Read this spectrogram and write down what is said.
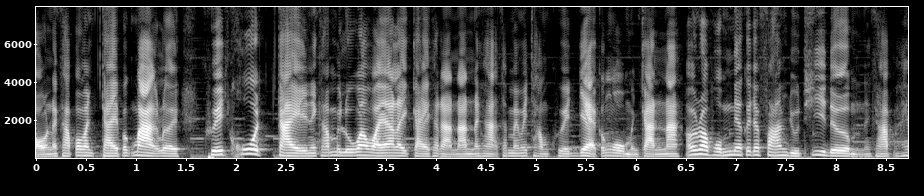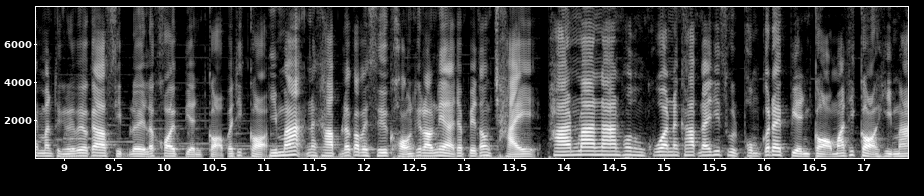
2นะครับเพราะมันไกลมากๆเลยเควสโคตรไกลนะครับไม่รู้ว่าไว้อะไรไกลขนาดนั้นนะฮะทำไมไม่ทำเควสแยกก็งงเหมือนกันนะเอาเป็นว่าผมเนี่ยก็จะฟาร์มอยู่ที่เดิมนะครับให้มันถึงเลเวล 90 เลย แล้วคอยเปลี่ยนเกาะไปที่เกาะหิมะนะครับ แล้วก็ไปซื้อของที่เราเนี่ยจะเป็นต้องใช้ ผ่านมานานพอสมควรนะครับ ในที่สุดผมก็ได้เปลี่ยนเกาะมาที่เกาะหิมะ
